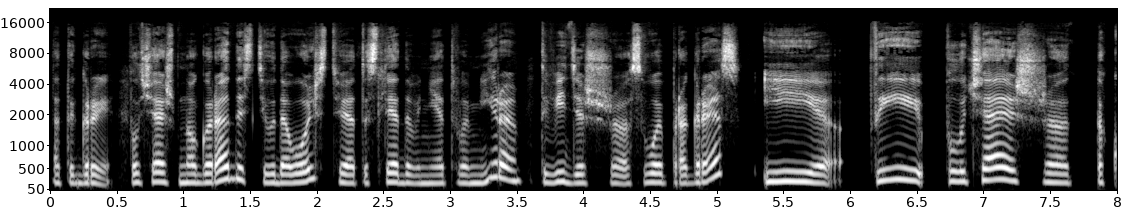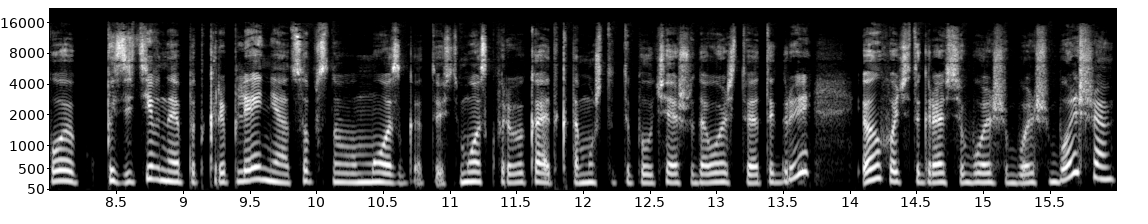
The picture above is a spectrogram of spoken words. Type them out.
от игры, получаешь много радости и удовольствия от исследования этого мира, ты видишь э, свой прогресс, и ты получаешь э, такое позитивное подкрепление от собственного мозга. То есть мозг привыкает к тому, что ты получаешь удовольствие от игры, и он хочет играть все больше, больше, больше.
